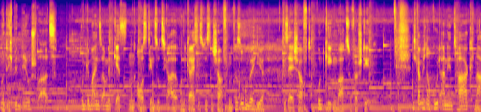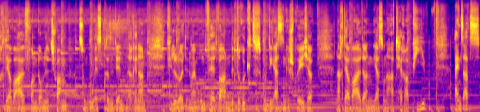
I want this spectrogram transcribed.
Und ich bin Leo Schwarz. Und gemeinsam mit Gästen aus den Sozial- und Geisteswissenschaften versuchen wir hier Gesellschaft und Gegenwart zu verstehen. Ich kann mich noch gut an den Tag nach der Wahl von Donald Trump zum US-Präsidenten erinnern. Viele Leute in meinem Umfeld waren bedrückt und die ersten Gespräche nach der Wahl dann ja so eine Art Therapie. Ein Satz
